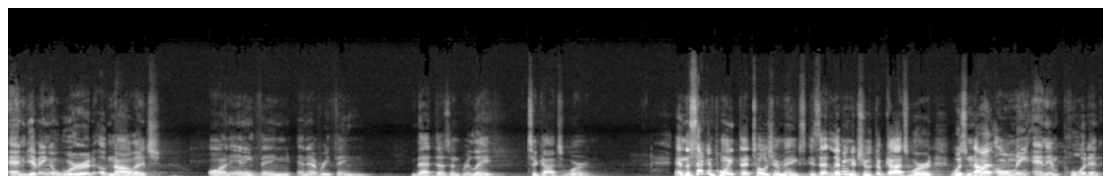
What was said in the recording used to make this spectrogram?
and giving a word of knowledge on anything and everything that doesn't relate to God's word. And the second point that Tozer makes is that living the truth of God's word was not only an important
